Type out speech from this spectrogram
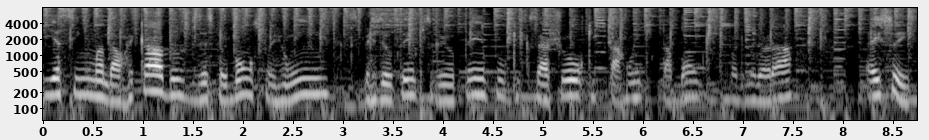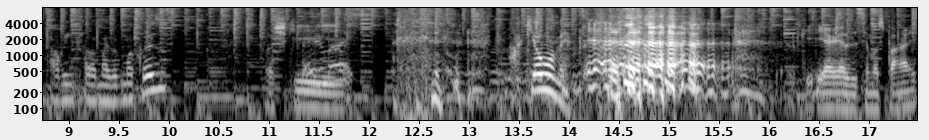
e assim mandar o recado, dizer se foi bom, se foi ruim, se perdeu tempo, se ganhou tempo, o que, que você achou, o que, que tá ruim, o que, que tá bom, o que, que pode melhorar. É isso aí. Alguém quer falar mais alguma coisa? Acho que. Aqui é o momento. Eu queria agradecer meus pais.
